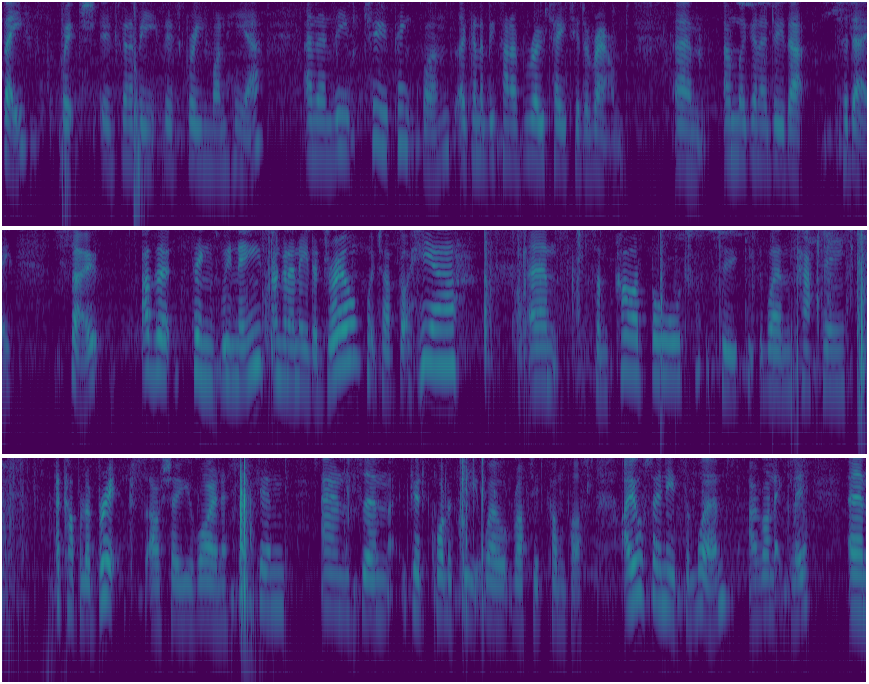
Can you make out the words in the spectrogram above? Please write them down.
base, which is going to be this green one here. And then these two pink ones are going to be kind of rotated around. Um, and we're going to do that today. So, other things we need, I'm going to need a drill, which I've got here, um, some cardboard to keep the worms happy, a couple of bricks, I'll show you why in a second, and some good quality, well rotted compost. I also need some worms, ironically. Um,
